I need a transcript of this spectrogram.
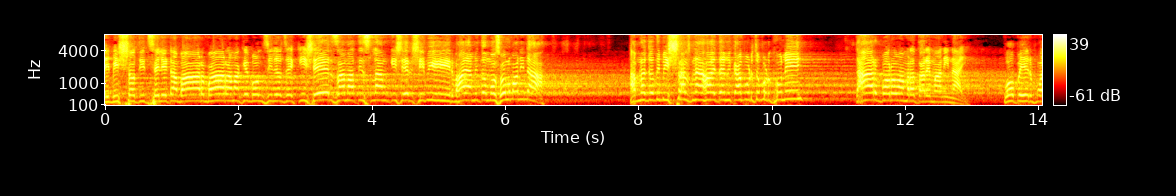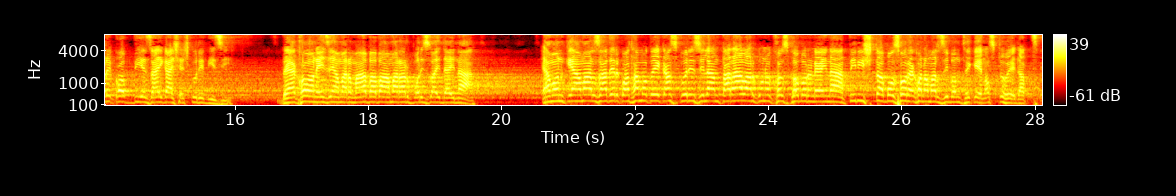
এই বিশ্বজিৎ ছেলেটা বারবার আমাকে বলছিল যে, কিসের জামাত ইসলাম, কিসের শিবির? ভাই, আমি তো মুসলমানই না। আপনার যদি বিশ্বাস না হয় তো আমি কাপড় চোপড় খুলি, তারপরও আমরা তারে মানি নাই। কপের পরে কপ দিয়ে জায়গায় শেষ করে দিয়েছি। এখন এই যে আমার মা বাবা আমার আর পরিচয় দেয় না। এমনকি আমার যাদের কথা মতো এই কাজ করেছিলাম, তারাও আর কোনো খোঁজ খবর নেয় না। তিরিশটা বছর এখন আমার জীবন থেকে নষ্ট হয়ে যাচ্ছে।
